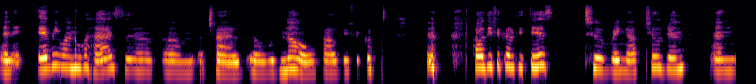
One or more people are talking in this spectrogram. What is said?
And everyone who has uh, um, a child uh, would know how difficult, how difficult it is to bring up children and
